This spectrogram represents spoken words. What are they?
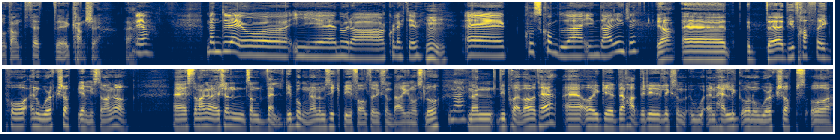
over kvantitet, eh, kanskje. Ja. Ja. Men du er jo i Nora kollektiv. Mm. Eh, hvordan kom du deg inn der, egentlig? Ja, eh, det, de traff jeg på en workshop hjemme i Stavanger. Eh, Stavanger er ikke en sånn veldig bugnende musikkby i forhold til liksom Bergen og Oslo. Nei. Men de prøver av og til, eh, og jeg, der hadde de liksom en helg og noen workshops. Og,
